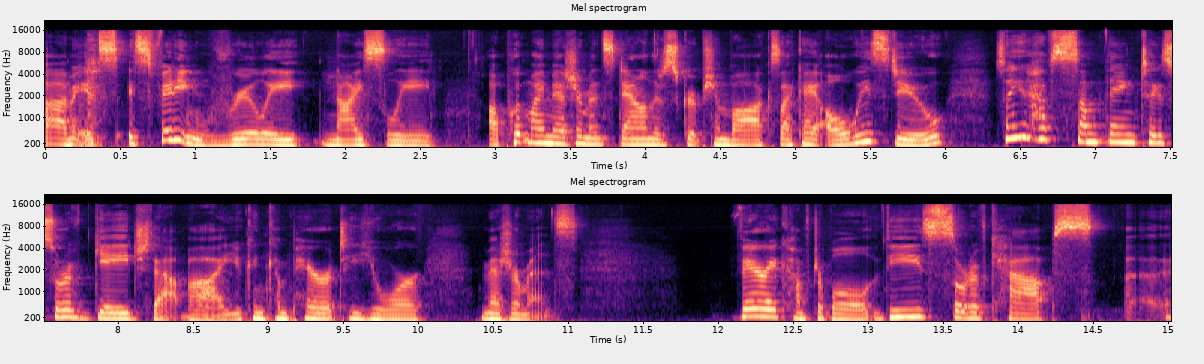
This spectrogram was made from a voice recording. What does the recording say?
Um, it's, it's fitting really nicely I'll put my measurements down in the description box like I always do. So you have something to sort of gauge that by. You can compare it to your measurements. Very comfortable. These sort of caps, uh,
